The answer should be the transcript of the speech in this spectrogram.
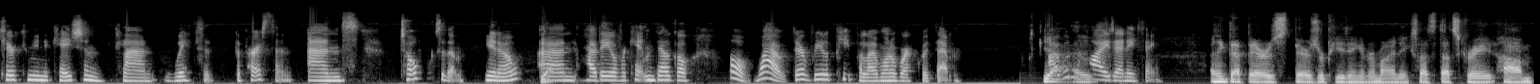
clear communication plan with the person and talk to them, you know, yeah. and how they overcame. And they'll go, "Oh, wow, they're real people. I want to work with them." Yeah, I wouldn't I, hide anything. I think that bears bears repeating and reminding. So that's that's great. Um,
